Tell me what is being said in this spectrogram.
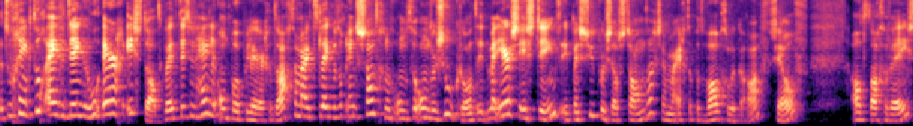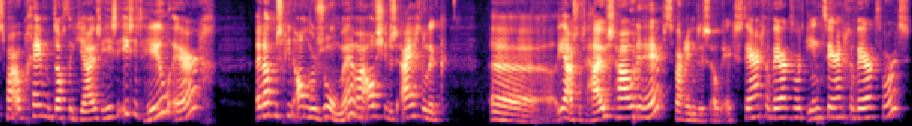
en toen ging ik toch even denken, hoe erg is dat? Ik weet, dit is een hele onpopulaire gedachte, maar het leek me toch interessant genoeg om te onderzoeken. Want mijn eerste instinct, ik ben super zelfstandig, zeg maar echt op het walgelijke af, zelf. Altijd al geweest. Maar op een gegeven moment dacht ik juist, is, is het heel erg? En ook misschien andersom, hè? Maar als je dus eigenlijk eh, ja, een soort huishouden hebt, waarin dus ook extern gewerkt wordt, intern gewerkt wordt.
